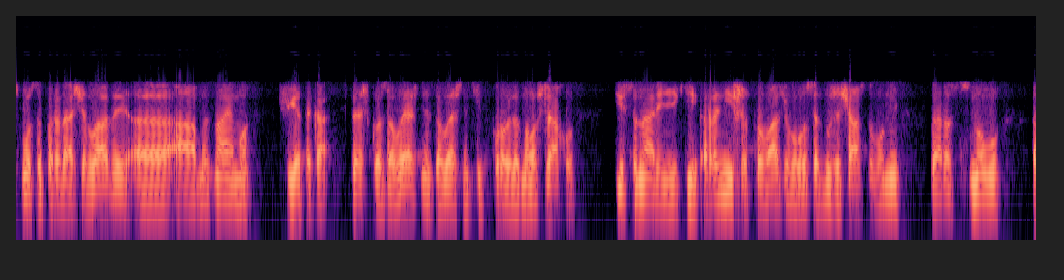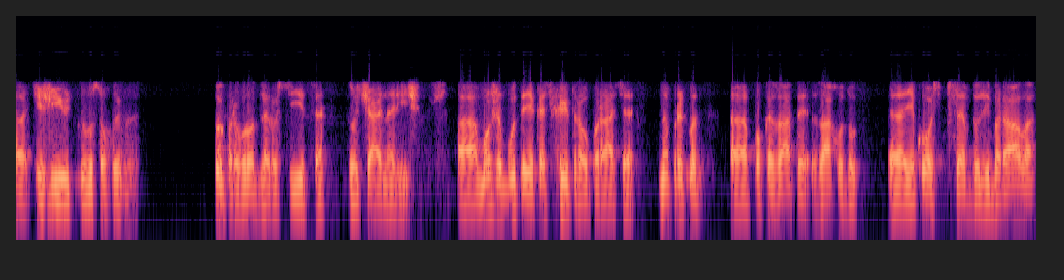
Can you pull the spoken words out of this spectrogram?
спосіб передачі влади. А ми знаємо, що є така стежкозалежність, залежність залежність від пройденого шляху. Ті сценарії, які раніше впроваджувалися дуже часто, вони зараз знову тяжіють до високої переворот для Росії це звичайна річ. Може бути якась хитра операція, наприклад, показати заходу якогось псевдоліберала,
